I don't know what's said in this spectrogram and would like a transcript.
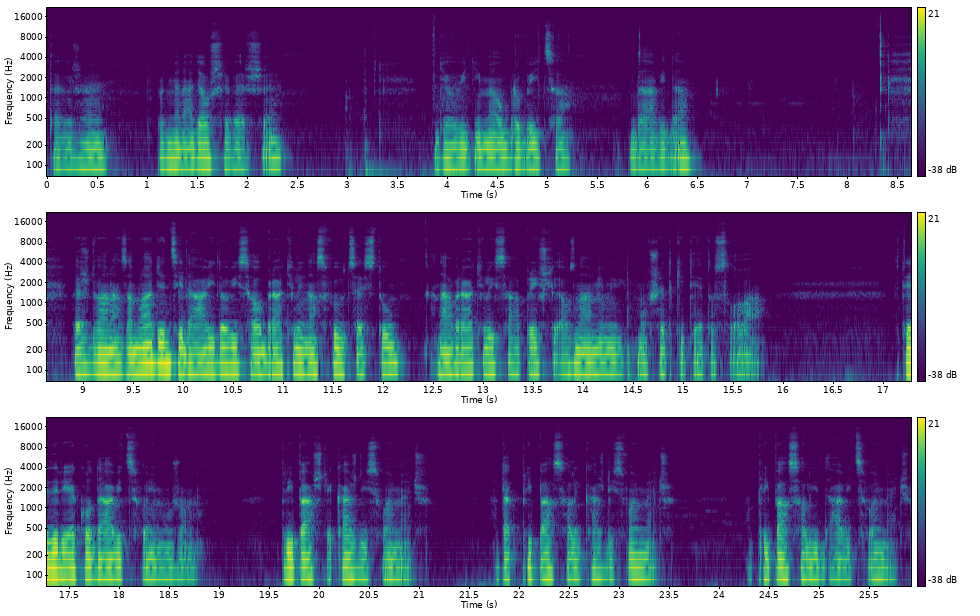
Takže poďme na ďalšie verše, kde uvidíme obrobíca Dávida. Verš 12. A mládenci Dávidovi sa obrátili na svoju cestu a navrátili sa a prišli a oznámili mu všetky tieto slová. Vtedy riekol Dávid svojim mužom. Pripášte každý svoj meč. A tak pripásali každý svoj meč a pripásali Dávid svoj meč.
